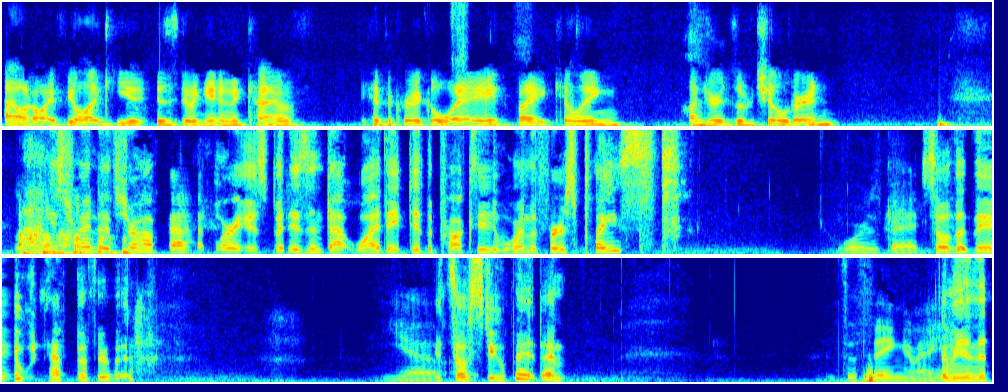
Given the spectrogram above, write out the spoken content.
I don't know. I feel like he is doing it in a kind of hypocritical way by killing hundreds of children. I think he's trying to show how bad war is, but isn't that why they did the proxy war in the first place? War is bad. so kid. that they wouldn't have to go through it. yeah, It's so I- stupid. I'm, it's a thing, and I. Hate I mean, in it.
